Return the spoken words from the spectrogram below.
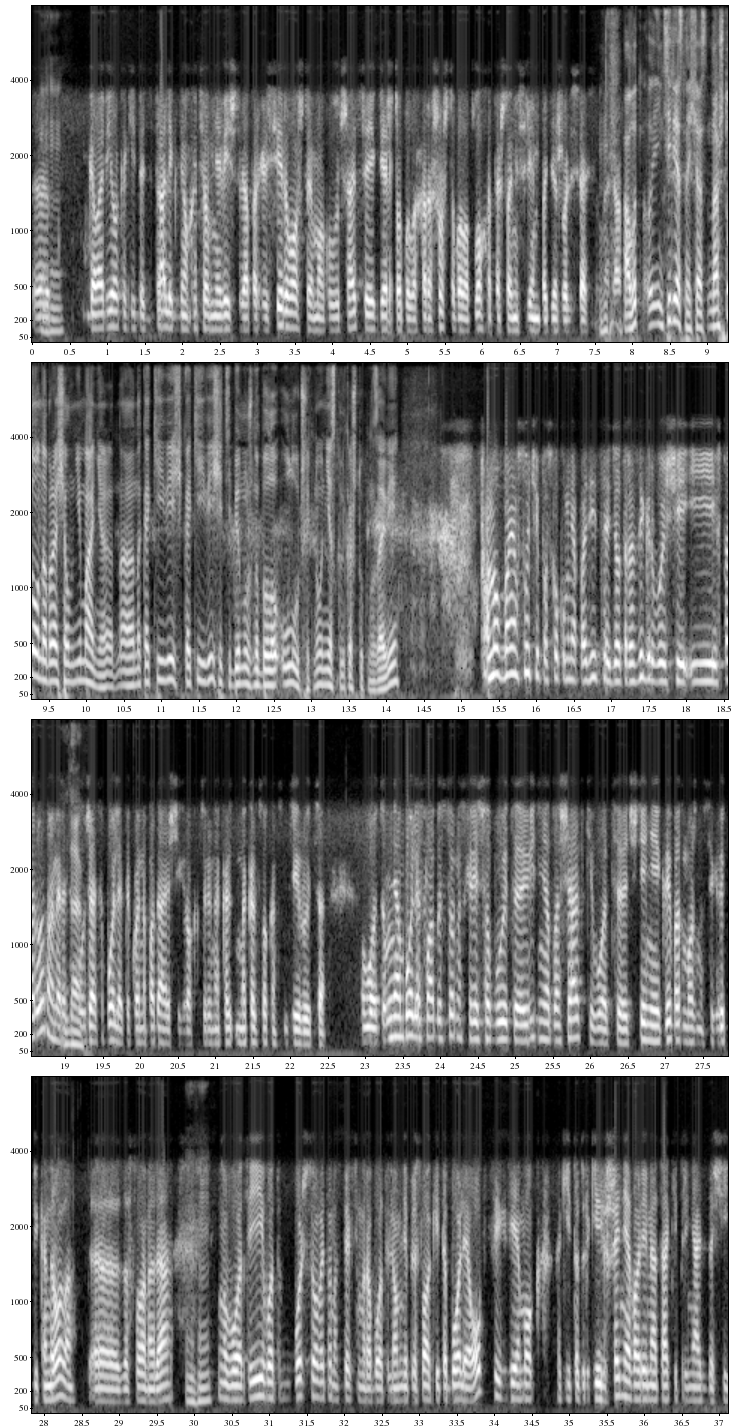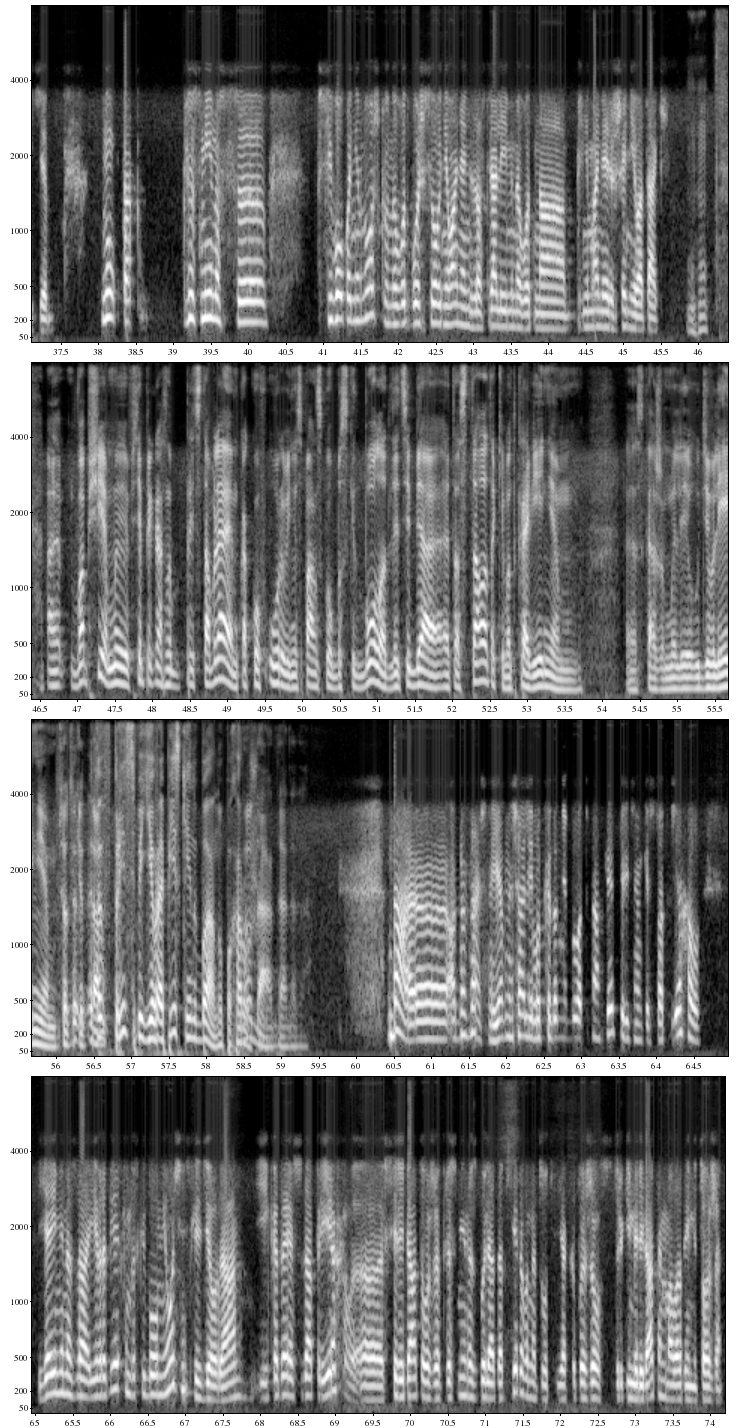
mm-hmm говорил какие-то детали, где он хотел меня видеть, что я прогрессировал, что я мог улучшать в своей игре, что было хорошо, что было плохо, так что они все время поддерживали связь. А вот интересно сейчас, на что он обращал внимание? На, на какие вещи, какие вещи тебе нужно было улучшить? Ну, несколько штук назови. Ну, в моем случае, поскольку у меня позиция идет разыгрывающий и второй номер, да. это получается более такой нападающий игрок, который на, на кольцо концентрируется. Вот. У меня более слабая сторона, скорее всего, будет э, видение площадки, вот, э, чтение игры, возможно, с игры пик-н-ролла, э, заслона, да. Uh-huh. Вот. И вот больше всего в этом аспекте мы работали. Он мне прислал какие-то более опции, где я мог какие-то другие решения во время атаки принять в защите. Ну, так, плюс-минус... Э, всего понемножку, но вот больше всего внимания они застряли именно вот на принимание решений в атаке. Угу. А, вообще, мы все прекрасно представляем, каков уровень испанского баскетбола. Для тебя это стало таким откровением, э, скажем, или удивлением? Все-таки это, там... это, в принципе, европейский НБА, ну, по-хорошему. Ну, да, да, да. да. Да, э, однозначно. Я вначале, вот когда мне было 15 лет, перед тем, как я сюда приехал, я именно за европейским баскетболом не очень следил, да. И когда я сюда приехал, э, все ребята уже плюс-минус были адаптированы тут. Я как бы жил с другими ребятами молодыми тоже.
